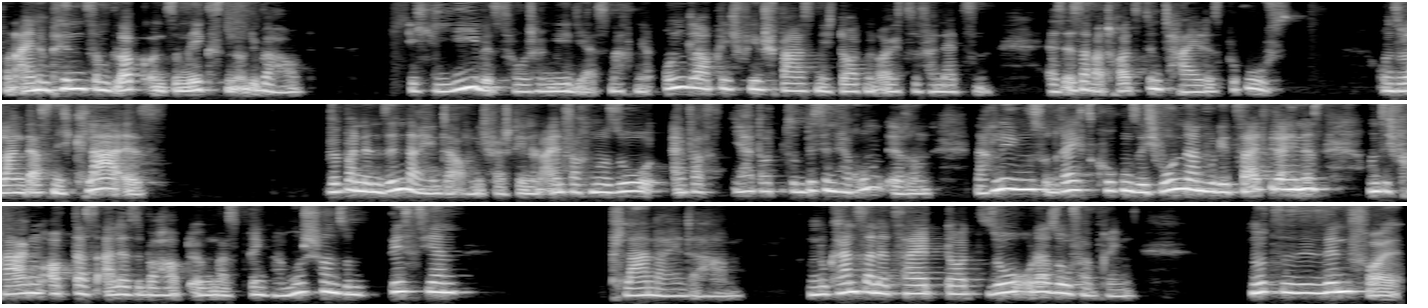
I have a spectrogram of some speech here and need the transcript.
Von einem Pin zum Blog und zum nächsten und überhaupt. Ich liebe Social Media. Es macht mir unglaublich viel Spaß, mich dort mit euch zu vernetzen. Es ist aber trotzdem Teil des Berufs. Und solange das nicht klar ist, wird man den Sinn dahinter auch nicht verstehen und einfach nur so, einfach, ja, dort so ein bisschen herumirren. Nach links und rechts gucken, sich wundern, wo die Zeit wieder hin ist und sich fragen, ob das alles überhaupt irgendwas bringt. Man muss schon so ein bisschen Plan dahinter haben. Und du kannst deine Zeit dort so oder so verbringen. Nutze sie sinnvoll.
